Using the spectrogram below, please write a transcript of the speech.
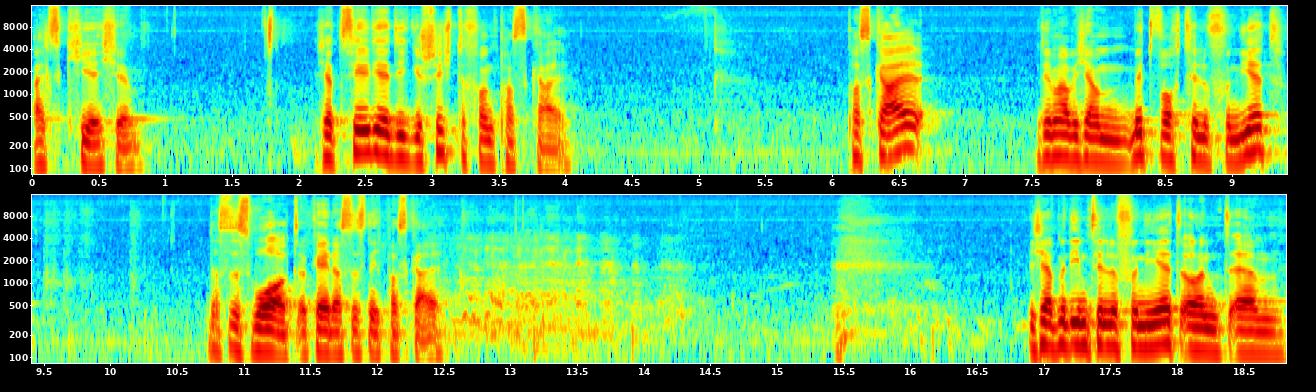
als Kirche. Ich erzähle dir die Geschichte von Pascal. Pascal mit dem habe ich am Mittwoch telefoniert. Das ist Walt, okay, das ist nicht Pascal. Ich habe mit ihm telefoniert und ähm,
